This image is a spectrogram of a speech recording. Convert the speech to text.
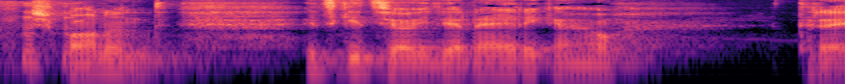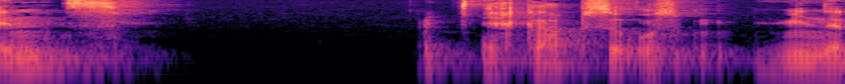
Spannend. Jetzt gibt es ja in der Ernährung auch Trends. Ich glaube, so aus meiner,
